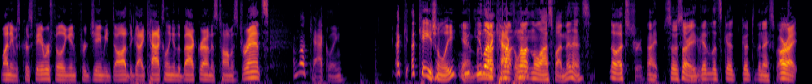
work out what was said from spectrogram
My name is Chris Faber, filling in for Jamie Dodd. The guy cackling in the background is Thomas Drance. I'm not cackling. O- occasionally, Yeah, you, you let not, it cackle. Not, not in the last five minutes. no, that's true. All right. So sorry. Good, let's go go to the next one. All right,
